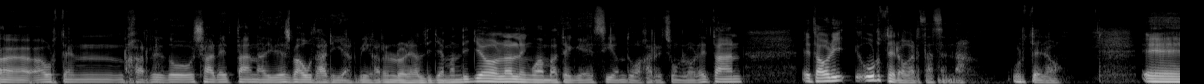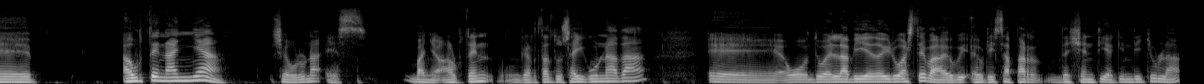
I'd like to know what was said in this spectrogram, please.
aurten jarri du saretan, adibidez, baudariak bigarren lore aldi jaman diola, lenguan batek ziondua jarrizun loretan, eta hori urtero gertatzen da, urtero. E, aurten aina, seguruna ez. Baina aurten gertatu zaiguna da, e, duela bi edo hiru aste, ba, eu- euri zapar desentiak inditula,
